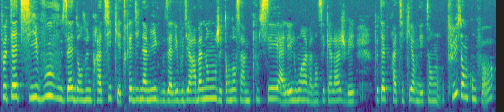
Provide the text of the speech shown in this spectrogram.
Peut-être si vous, vous êtes dans une pratique qui est très dynamique, vous allez vous dire ah ben non, j'ai tendance à me pousser, à aller loin, ben dans ces cas-là, je vais peut-être pratiquer en étant plus dans le confort.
